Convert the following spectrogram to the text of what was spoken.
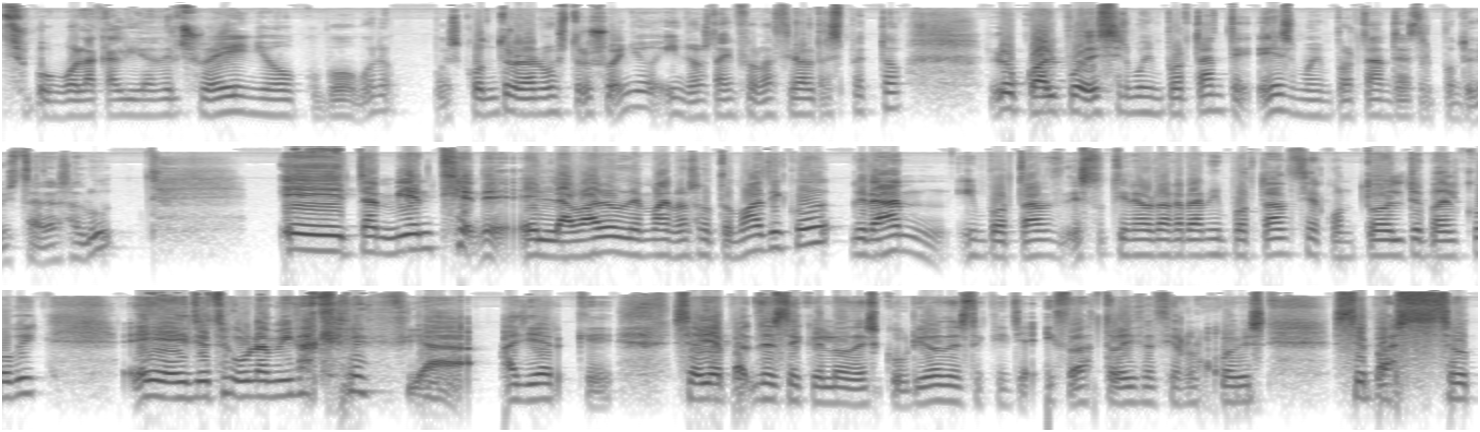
supongo la calidad del sueño, como bueno, pues controla nuestro sueño y nos da información al respecto, lo cual puede ser muy importante, es muy importante desde el punto de vista de la salud. Eh, también tiene el lavado de manos automático, gran importancia, esto tiene ahora gran importancia con todo el tema del COVID. Eh, yo tengo una amiga que decía ayer que se había, desde que lo descubrió, desde que hizo la actualización el jueves, se pasó,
